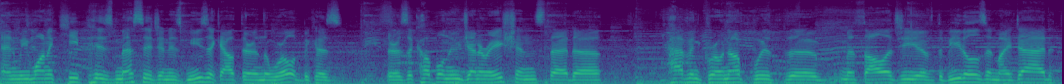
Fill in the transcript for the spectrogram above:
and we want to keep his message and his music out there in the world because there's a couple new generations that uh, haven't grown up with the mythology of the Beatles and my dad.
